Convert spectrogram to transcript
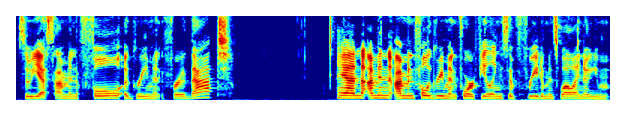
So yes, I'm in full agreement for that. And i'm in i'm in full agreement for feelings of freedom as well. I know you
